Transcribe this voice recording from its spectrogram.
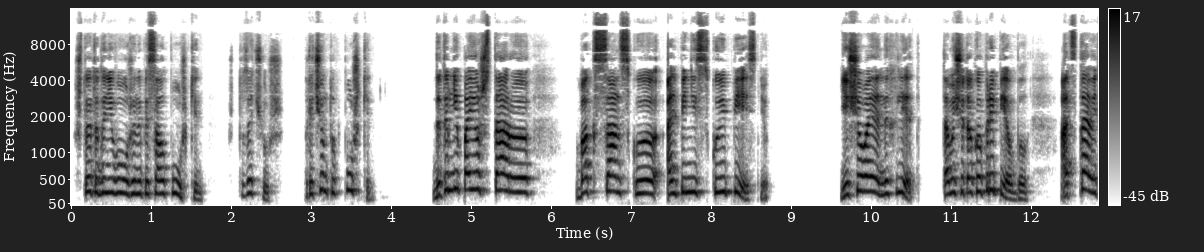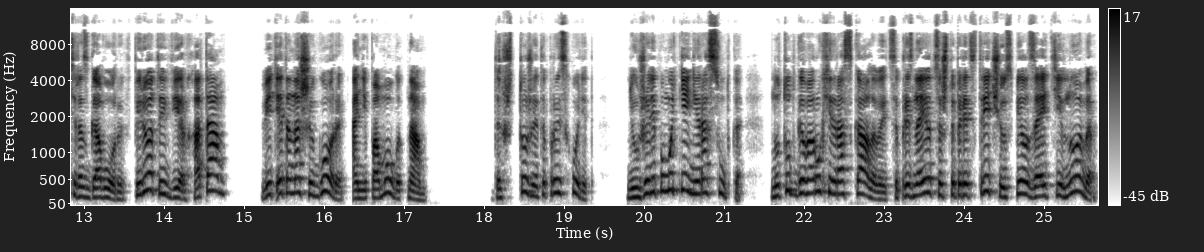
что это до него уже написал Пушкин. Что за чушь? При чем тут Пушкин? Да ты мне поешь старую баксанскую альпинистскую песню. Еще военных лет. Там еще такой припев был. Отставить разговоры, вперед и вверх, а там... Ведь это наши горы, они помогут нам. Да что же это происходит? Неужели помутнение рассудка? Но тут Говорухин раскалывается, признается, что перед встречей успел зайти в номер,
